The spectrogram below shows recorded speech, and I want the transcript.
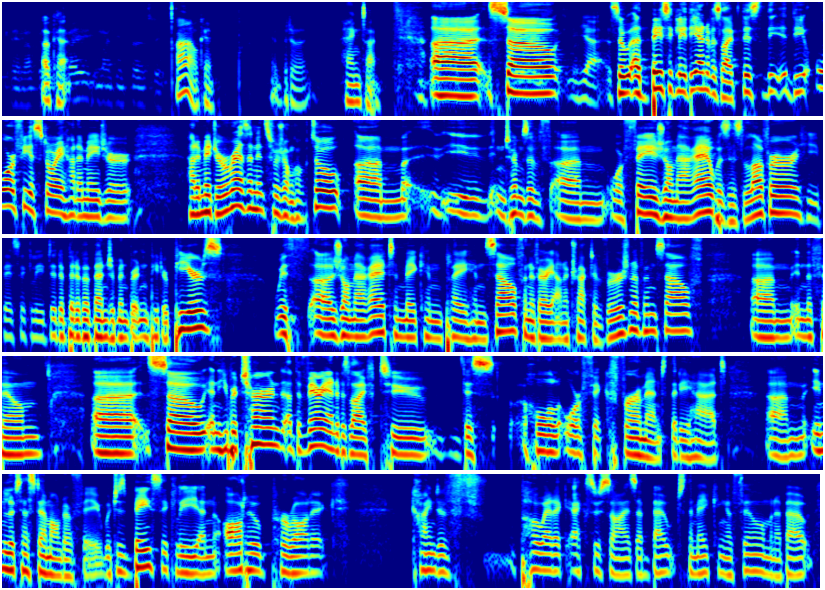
it came up. It okay. Ah, okay. A bit of a hang time. Uh, so yeah, so uh, basically at the end of his life, this the the Orpheus story had a major had a major resonance for Jean Cocteau. Um, in terms of um, Orphée, Jean Marais was his lover. He basically did a bit of a Benjamin Britten Peter Pears with uh, Jean Marais to make him play himself and a very unattractive version of himself um, in the film. Uh, so, and he returned at the very end of his life to this whole Orphic ferment that he had um, in Le Testament d'Orphée, which is basically an autoparodic kind of poetic exercise about the making of film and about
